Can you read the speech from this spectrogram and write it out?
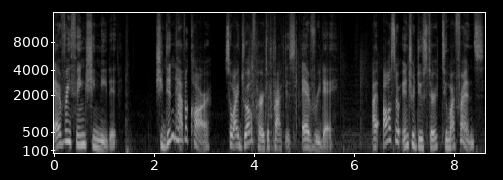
everything she needed. She didn't have a car, so I drove her to practice every day. I also introduced her to my friends,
